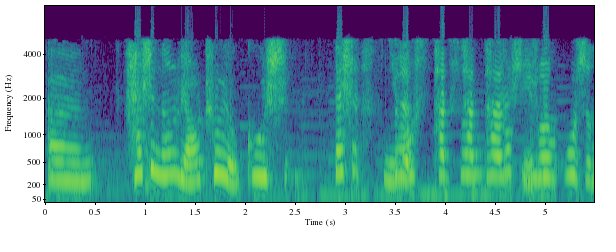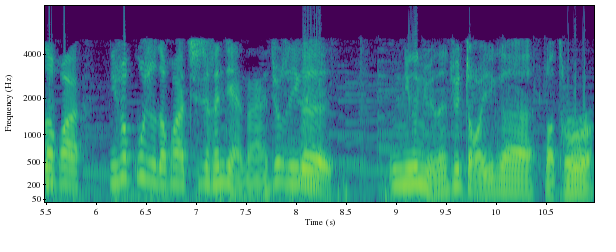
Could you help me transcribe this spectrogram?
嗯，还是能聊出有故事，但是你要就是他他他，你说故事的话，你说故事的话，其实很简单，就是一个一个女的去找一个老头儿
